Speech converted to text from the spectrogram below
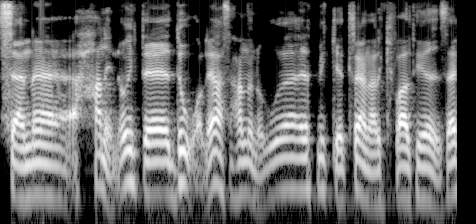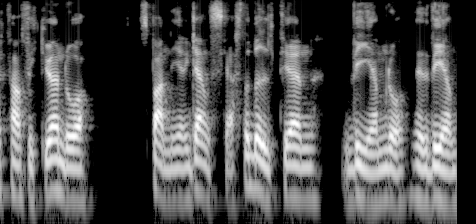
sen, eh, han är nog inte dålig alltså. Han har nog eh, rätt mycket tränarkvalitet i sig. För han fick ju ändå Spanien ganska stabilt till en VM då, till ett VM.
